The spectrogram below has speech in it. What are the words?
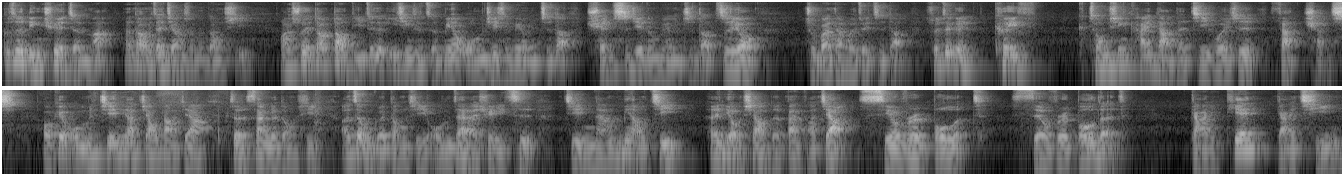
不是零确诊嘛？那到底在讲什么东西？啊，所以到到底这个疫情是怎么样，我们其实没有人知道，全世界都没有人知道，只有主办单位最知道。所以这个可以重新开打的机会是 fat chance。OK，我们今天要教大家这三个东西，而这五个东西，我们再来学一次锦囊妙计，很有效的办法叫 silver bullet，silver bullet，改天改期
